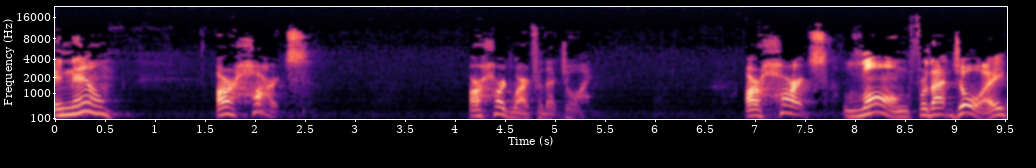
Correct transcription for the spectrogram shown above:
And now our hearts are hardwired for that joy. Our hearts long for that joy.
